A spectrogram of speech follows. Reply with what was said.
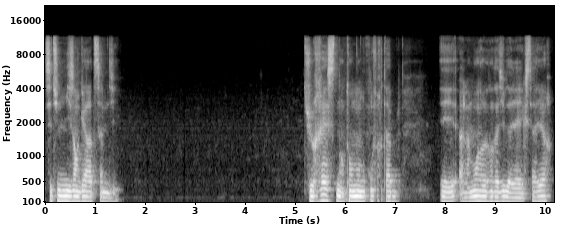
c'est une mise en garde, samedi. Tu restes dans ton monde confortable et à la moindre tentative d'aller à l'extérieur,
